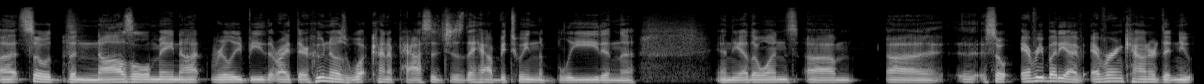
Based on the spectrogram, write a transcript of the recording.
Uh, so the nozzle may not really be the, right there. Who knows what kind of passages they have between the bleed and the and the other ones. Um, uh, so everybody I've ever encountered that knew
